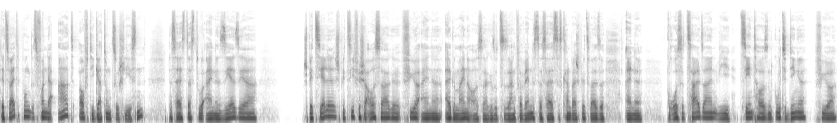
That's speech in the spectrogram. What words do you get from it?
Der zweite Punkt ist von der Art auf die Gattung zu schließen. Das heißt, dass du eine sehr, sehr spezielle, spezifische Aussage für eine allgemeine Aussage sozusagen verwendest. Das heißt, es kann beispielsweise eine große Zahl sein, wie 10.000 gute Dinge für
